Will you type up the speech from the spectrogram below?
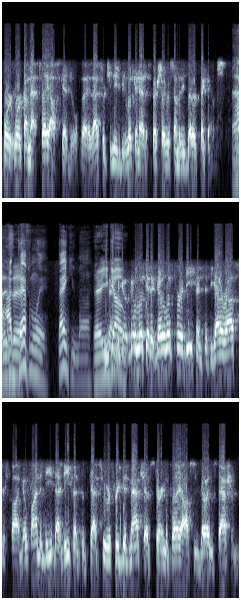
work, work on that playoff schedule. That's what you need to be looking at, especially with some of these other pickups. that I, I it. definitely thank you, man. there you Man, go. go. Go look at it. Go look for a defense. If you got a roster spot, go find a de- that defense that's got two or three good matchups during the playoffs and go ahead and stash them.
